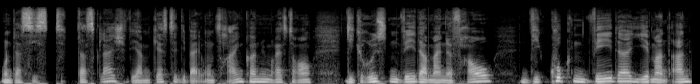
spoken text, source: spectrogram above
Und das ist das Gleiche. Wir haben Gäste, die bei uns reinkommen im Restaurant, die grüßen weder meine Frau, die gucken weder jemand an,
